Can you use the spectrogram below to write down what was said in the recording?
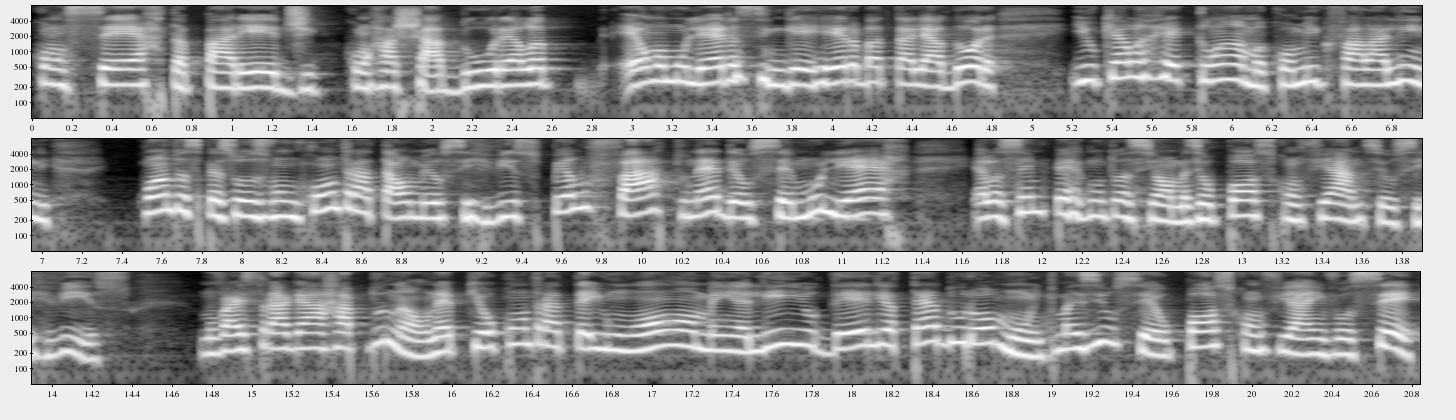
conserta parede com rachadura, ela é uma mulher assim guerreira, batalhadora, e o que ela reclama comigo, fala Aline, quando as pessoas vão contratar o meu serviço pelo fato, né, de eu ser mulher, elas sempre perguntam assim, ó, oh, mas eu posso confiar no seu serviço? Não vai estragar rápido, não, né? Porque eu contratei um homem ali e o dele até durou muito. Mas e o seu? Posso confiar em você?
